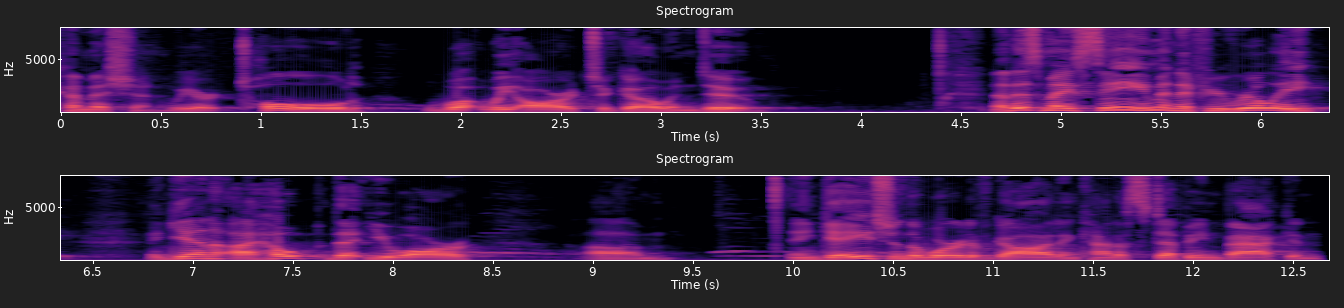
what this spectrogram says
commission. We are told what we are to go and do. Now, this may seem, and if you really, again, I hope that you are um, engaged in the Word of God and kind of stepping back and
